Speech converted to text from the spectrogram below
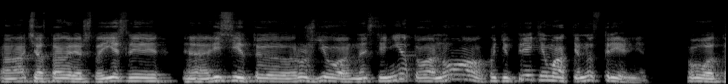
а, часто говорят, что если э, висит э, ружье на стене, то оно хоть и в третьем акте, но стрельнет. Вот.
